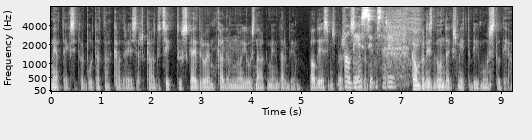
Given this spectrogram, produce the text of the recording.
neatteiksiet, varbūt atnāk kādreiz ar kādu citu skaidrojumu kādam no jūsu nākamajiem darbiem. Paldies jums par šo sarunu. Paldies jums arī. Komponista Gundega Šmita bija mūsu studijā.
